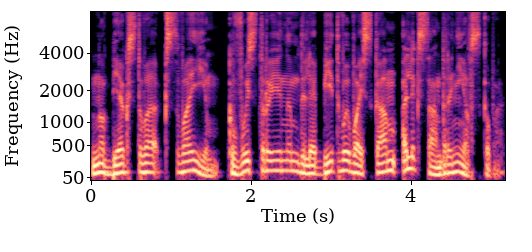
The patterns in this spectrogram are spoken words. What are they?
но бегство к своим, к выстроенным для битвы войскам Александра Невского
